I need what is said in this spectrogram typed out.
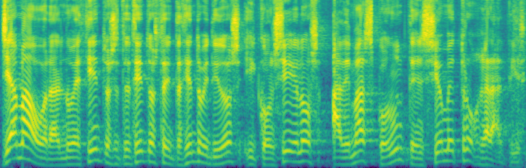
Llama ahora al 900-730-122 y consíguelos además con un tensiómetro gratis.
